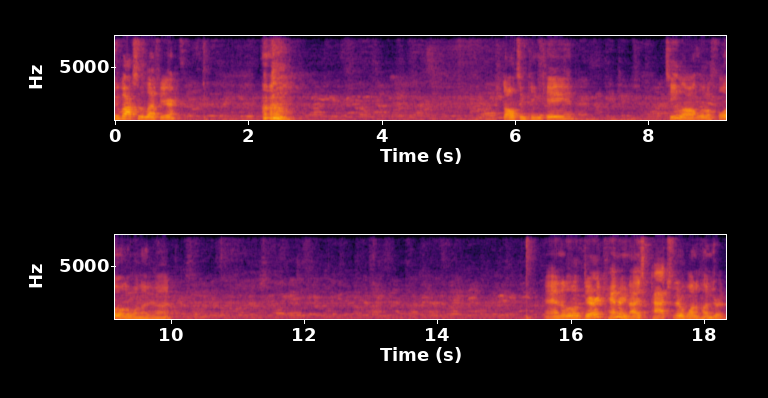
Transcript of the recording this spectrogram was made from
Two boxes left here. Dalton Kincaid. T Law, little foil to 199. And a little Derrick Henry, nice patch there, 100.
